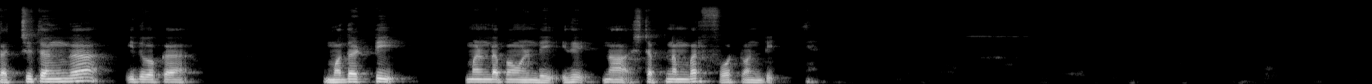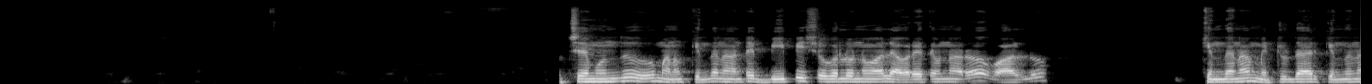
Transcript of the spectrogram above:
ఖచ్చితంగా ఇది ఒక మొదటి మండపం అండి. ఇది నా స్టెప్ నంబర్ ఫోర్ ట్వంటీ. వచ్చే ముందు మనం కిందన అంటే బీపీ షుగర్లు ఉన్న వాళ్ళు ఎవరైతే ఉన్నారో వాళ్ళు కిందన మెట్ల దారి కిందన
